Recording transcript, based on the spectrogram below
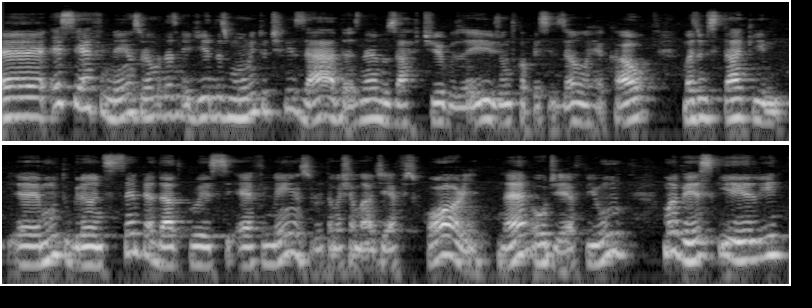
É, esse F-mensor é uma das medidas muito utilizadas né, nos artigos, aí, junto com a precisão e recal, mas um destaque é, muito grande sempre é dado por esse F-mensor, também chamado de F-score, né, ou de F1, uma vez que ele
